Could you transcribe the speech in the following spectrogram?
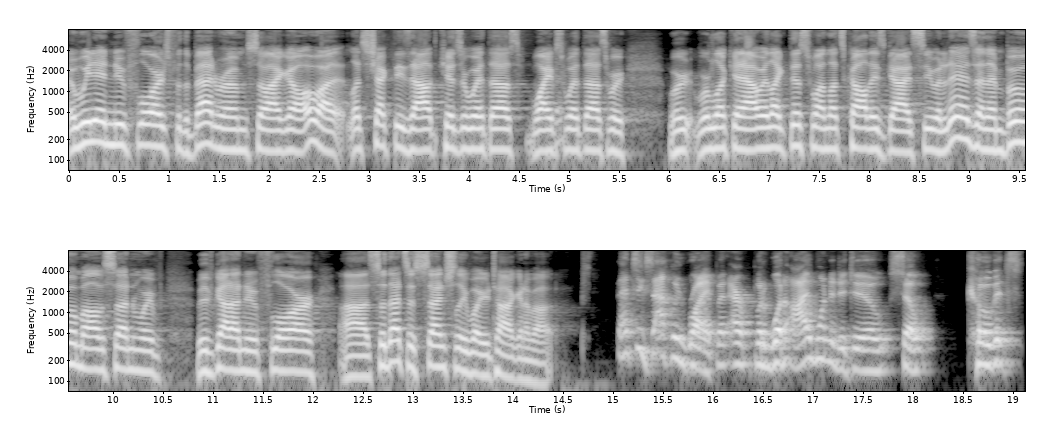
And we did new floors for the bedroom. So I go, oh, uh, let's check these out. Kids are with us, wife's with us. We're, we're, we're looking at, we like this one. Let's call these guys, see what it is. And then boom, all of a sudden we've, we've got a new floor. Uh, so that's essentially what you're talking about. That's exactly right. But but what I wanted to do, so COVID's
